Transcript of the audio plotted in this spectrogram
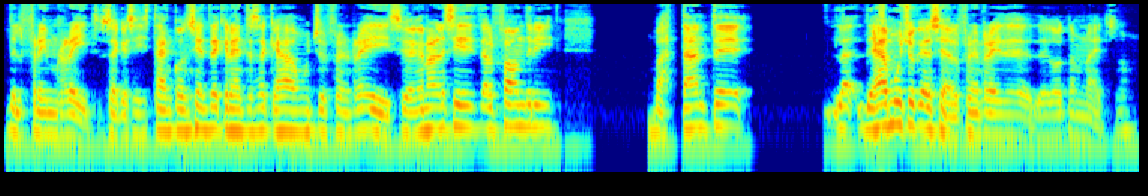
del frame rate. O sea, que si están conscientes de que la gente se ha quejado mucho del frame rate y si ven análisis Digital Foundry, bastante. deja mucho que desear el frame rate de, de Gotham Knights, ¿no?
